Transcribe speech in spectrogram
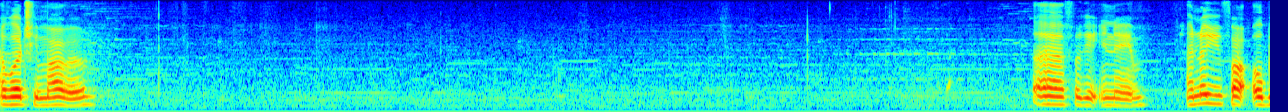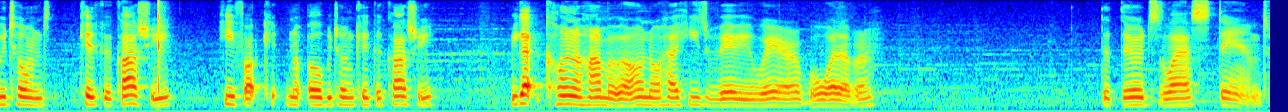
Orochimaru. Forget your name. I know you fought Obito and Kid Kakashi. He fought Kid, no, Obito and Kid Kakashi. We got Konohamaru. I don't know how he's very rare, but whatever. The third's last stand.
